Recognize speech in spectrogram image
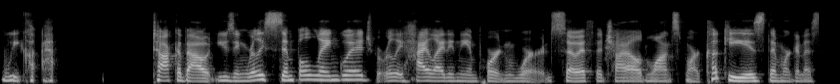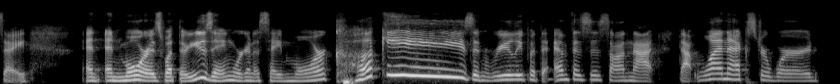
we ca- ha- talk about using really simple language but really highlighting the important words. So if the child wants more cookies, then we're going to say and and more is what they're using we're going to say more cookies and really put the emphasis on that that one extra word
